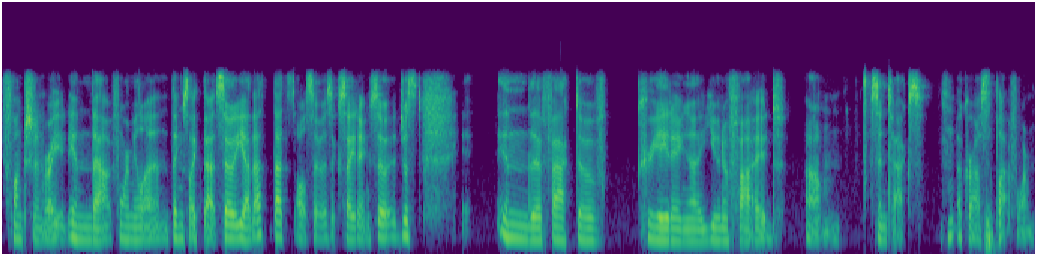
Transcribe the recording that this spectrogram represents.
function right in that formula and things like that. So yeah, that that's also as exciting. So just in the fact of creating a unified um, syntax across the platform.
